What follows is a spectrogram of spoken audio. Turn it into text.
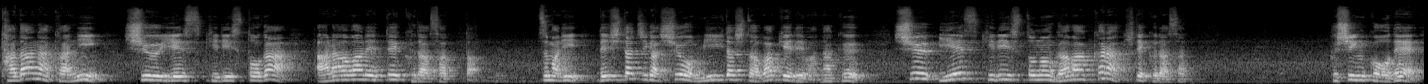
ただ中に主イエス・キリストが現れてくださった。つまり弟子たちが主を見いだしたわけではなく主イエス・キリストの側から来てくださる不信仰で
